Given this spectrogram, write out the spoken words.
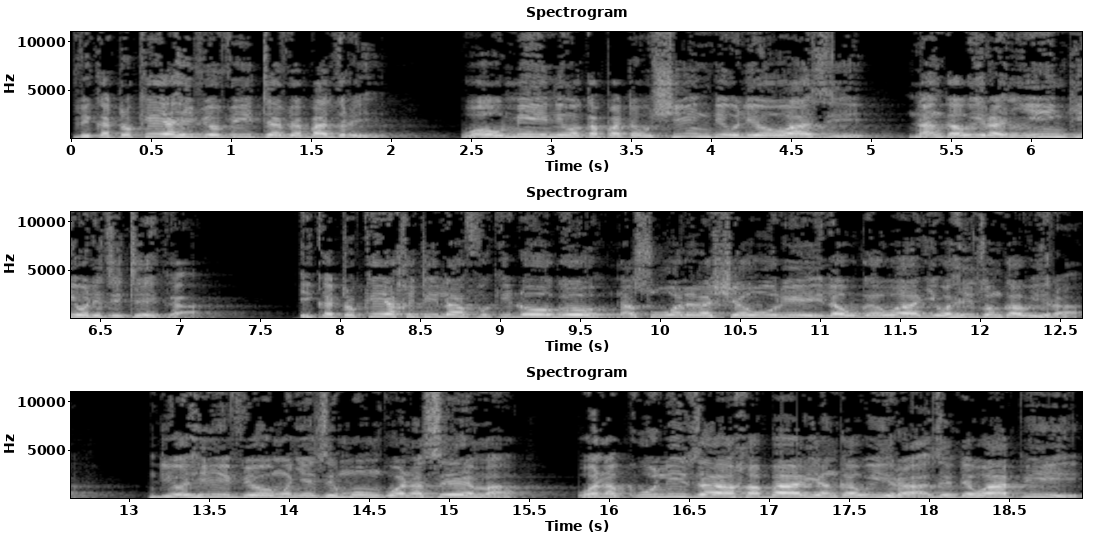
Vikatokea hivyo vita vya Badri, waumini wakapata ushindi ulio wazi na ngawira nyingi waliziteka. Ikatokea hitilafu kidogo na suala la shauri la ugawaji wa hizo ngawira. Ndiyo hivyo Mwenyezi Mungu anasema, wanakuuliza habari ya ngawira zende wapi?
